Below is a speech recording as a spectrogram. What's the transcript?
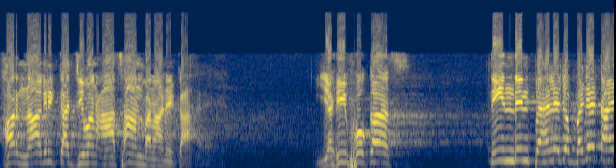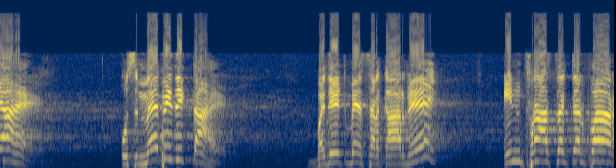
हर नागरिक का जीवन आसान बनाने का है। यही फोकस तीन दिन पहले जो बजट आया है, उसमें भी दिखता है। बजट में सरकार ने इंफ्रास्ट्रक्चर पर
